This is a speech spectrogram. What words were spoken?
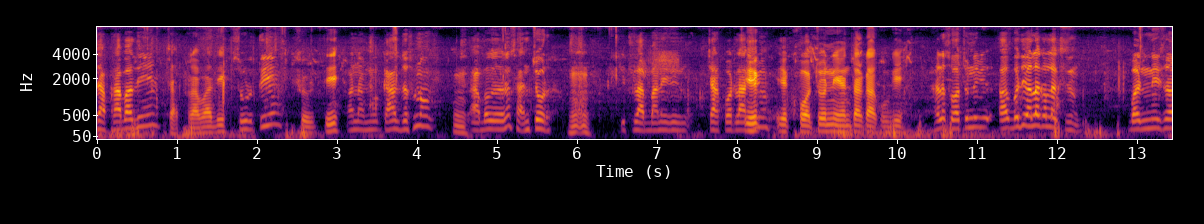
જાફરાબાદી જાફરાબાદી સુરતી સુરતી. અને હું કાલ જશું ને આ બધું સાંચોર. ઈથી લાવવાની ચાર પાંચ એક લાખ એક ખોચોની હંતાર કાકુ કી એટલે સોચોની ની બધી અલગ અલગ છે. બંને છે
